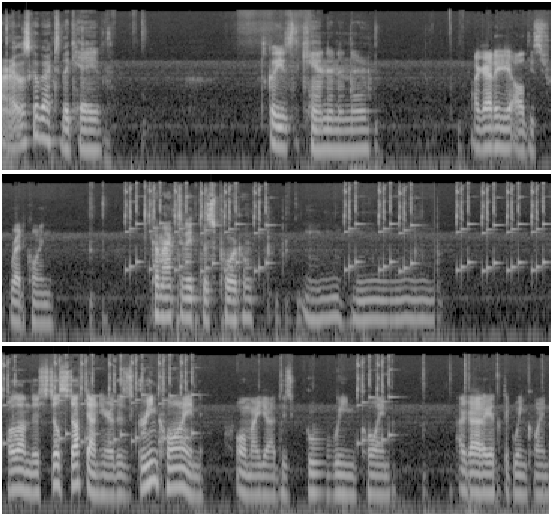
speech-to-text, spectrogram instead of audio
Alright, let's go back to the cave. Let's go use the cannon in there. I gotta get all these red coins. Come activate this portal. Mhm. Hold on, there's still stuff down here. There's green coin. Oh my god, there's green coin. I gotta get the green coin.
